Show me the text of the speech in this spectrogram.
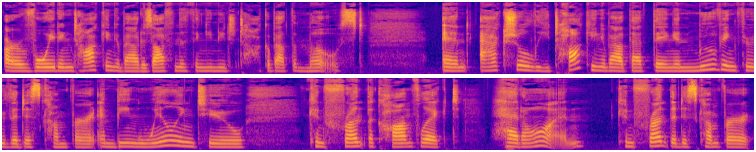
are avoiding talking about is often the thing you need to talk about the most and actually talking about that thing and moving through the discomfort and being willing to confront the conflict head on, confront the discomfort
